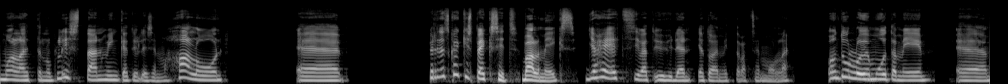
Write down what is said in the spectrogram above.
mä oon laittanut listan, minkä tyylisen mä haluun. Ee, periaatteessa kaikki speksit valmiiksi. Ja he etsivät yhden ja toimittavat sen mulle. On tullut jo muutamia ää,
